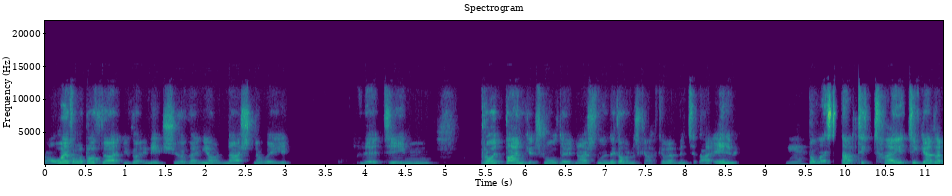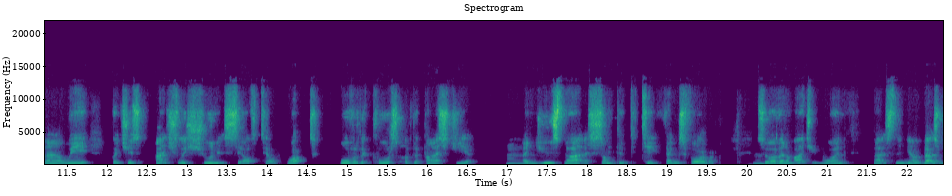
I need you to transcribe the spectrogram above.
a level above that, you've got to make sure that, you know, nationally, that um, broadband gets rolled out nationally, and the government's got a commitment to that anyway. Yeah. But let's start to tie it together in a way which has actually shown itself to have worked over the course of the past year mm. and use that as something to take things forward. Mm-hmm. So if a magic wand, that's the you know that's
